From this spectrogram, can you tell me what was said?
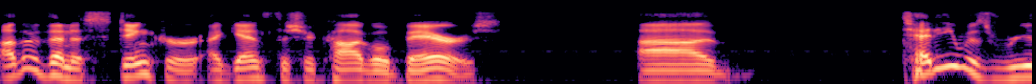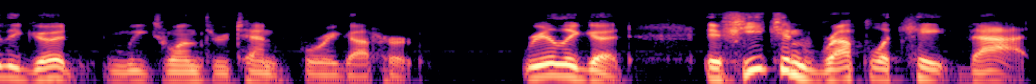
other than a stinker against the Chicago Bears, uh, Teddy was really good in weeks one through ten before he got hurt. Really good. If he can replicate that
